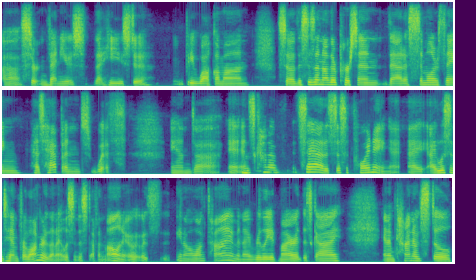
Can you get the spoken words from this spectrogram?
uh, certain venues that he used to be welcome on. So this is another person that a similar thing has happened with and uh, and it's kind of it's sad. It's disappointing. I, I, I, listened to him for longer than I listened to Stefan Molyneux. It was you know a long time, and I really admired this guy, and I'm kind of still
